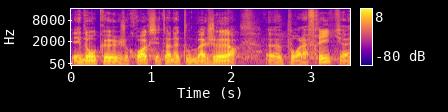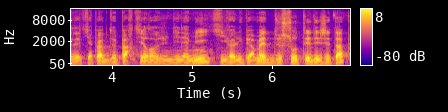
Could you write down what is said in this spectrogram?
Et donc, euh, je crois que c'est un atout majeur euh, pour l'Afrique hein, d'être capable de partir dans une dynamique qui va lui permettre de sauter des étapes.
